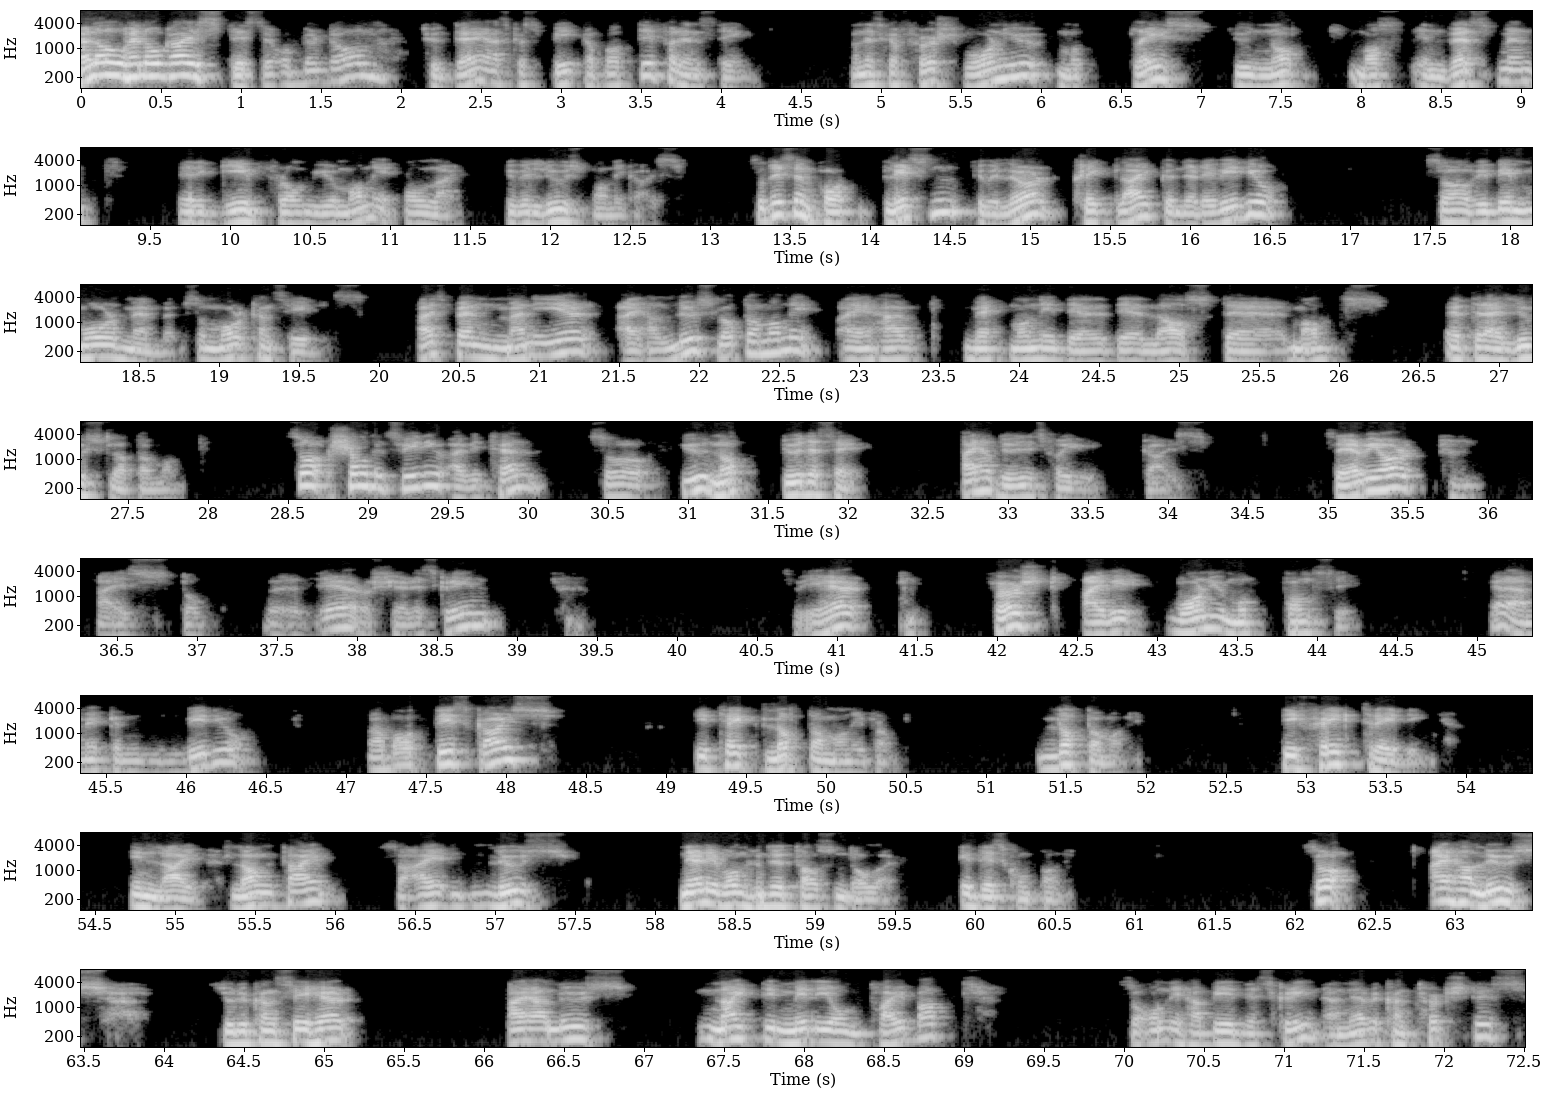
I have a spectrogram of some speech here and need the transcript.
Hello, hello guys, this is Oddbjørn. Today I shall speak about different things. And I shall first warn you, please do not must investment or give from your money online. You will lose money, guys. So this is important. Listen, you will learn, click like under the video. So we be more members, so more can see this. I spend many years, I have lose lot of money. I have make money the, the last uh, months after I lose lot of money. So show this video, I will tell, so you not do the same. I have do this for you guys. So here we are. I stop uh, there share the screen. So here, first I will warn you about Ponzi. Here I make a video about these guys. They take lot of money from, lot of money. They fake trading in live, long time. So I lose nearly $100,000 in this company. So I have lose, so you can see here, I have lose 90 million Thai baht. So only have been the screen, I never can touch this.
